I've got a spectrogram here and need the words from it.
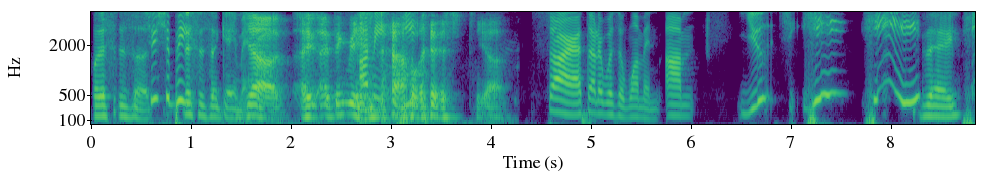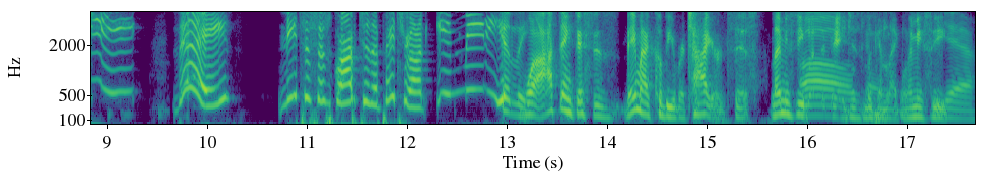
Well, this is a She should be- this is a gay man. Yeah, I, I think we I mean, he- established. yeah. Sorry, I thought it was a woman. Um, you, she, he, he, They. he, they need to subscribe to the Patreon immediately. Well, I think this is they might could be retired, sis. Let me see what Oh, the page is okay. looking like. Let me see. yeah.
